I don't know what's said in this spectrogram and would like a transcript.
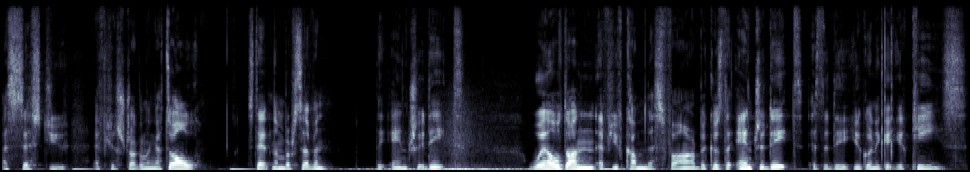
assist you if you're struggling at all. Step number seven the entry date. Well done if you've come this far because the entry date is the date you're going to get your keys.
